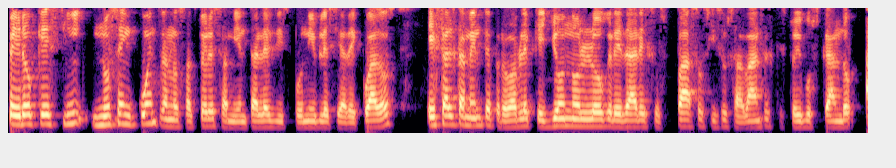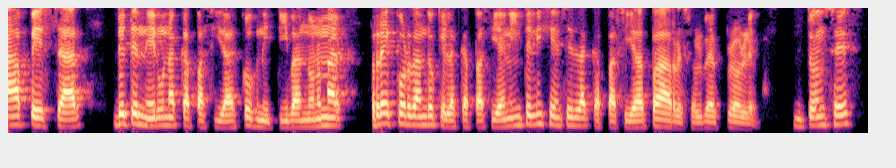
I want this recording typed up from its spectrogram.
pero que si no se encuentran los factores ambientales disponibles y adecuados, es altamente probable que yo no logre dar esos pasos y esos avances que estoy buscando a pesar de tener una capacidad cognitiva normal, recordando que la capacidad en inteligencia es la capacidad para resolver problemas. Entonces,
